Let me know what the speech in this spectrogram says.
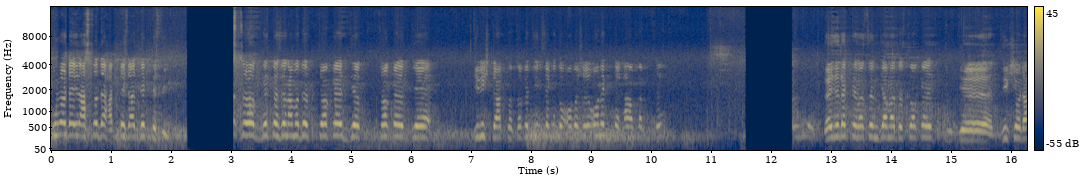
পুরোটাই রাস্তাতে হাঁটতেছি আর দেখতেছি। চোখ দেখতেছেন আমাদের চোখের যে চোখের যে জিনিসটা, তো চোখের জিনিসটা কিন্তু অবশ্যই অনেকটা খারাপ লাগতেছে তো এই যে দেখতে পাচ্ছেন যে আমাদের চোখের যে দৃশ্যটা,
